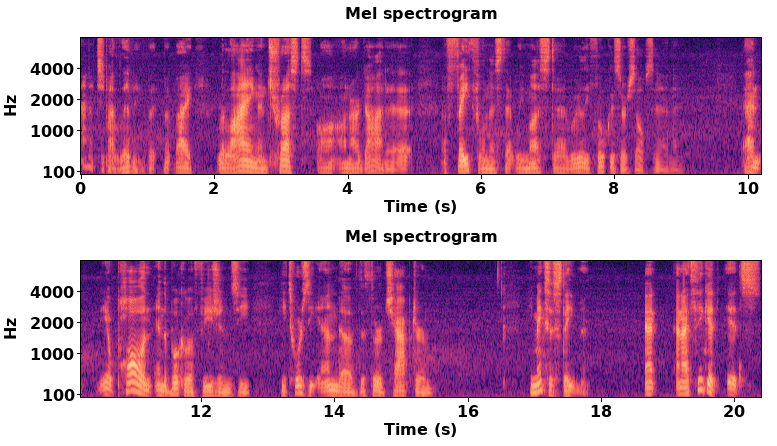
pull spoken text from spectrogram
not just by living, but but by relying and trust on, on our God a faithfulness that we must uh, really focus ourselves in. And, and you know, Paul in, in the book of Ephesians, he, he towards the end of the third chapter, he makes a statement. And, and I think it, it's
